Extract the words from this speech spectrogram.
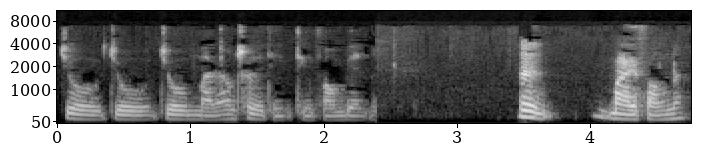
就就就买辆车也挺挺方便的。那买房呢？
